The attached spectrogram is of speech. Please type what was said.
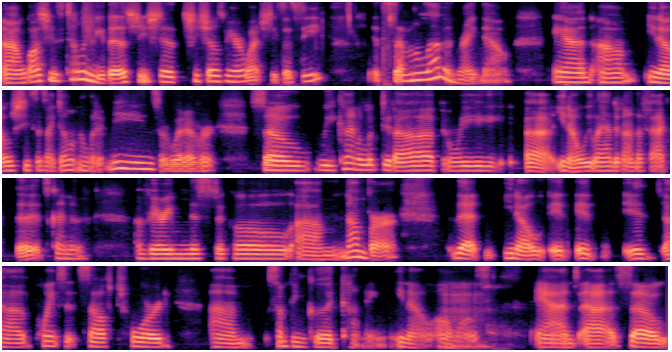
uh, while she's telling me this, she sh- she shows me her watch. She says, "See, it's 7-Eleven right now." And um, you know, she says, "I don't know what it means or whatever." So we kind of looked it up, and we, uh, you know, we landed on the fact that it's kind of a very mystical um, number that you know it it it uh, points itself toward um, something good coming. You know, almost. Mm and uh, so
